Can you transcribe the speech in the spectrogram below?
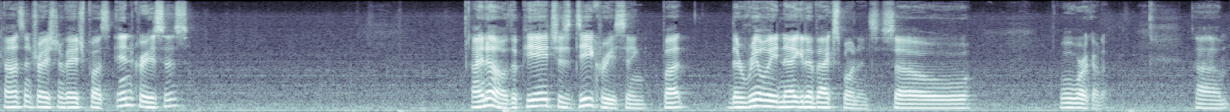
concentration of H plus increases. I know, the pH is decreasing, but they're really negative exponents, so we'll work on it. Um,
